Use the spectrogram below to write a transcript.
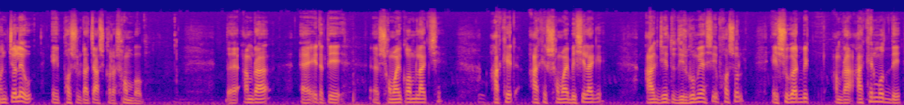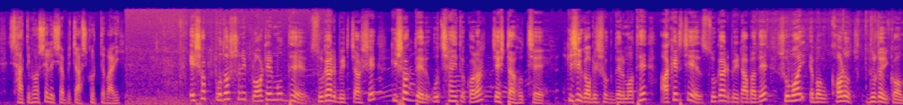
অঞ্চলেও এই ফসলটা চাষ করা সম্ভব। আমরা এটাতে সময় কম লাগছে, আখের আখের সময় বেশি লাগে। আখ যেহেতু দীর্ঘমেয়াসী ফসল, এই সুগার বিট আমরা আখের মধ্যে সাথী ফসল হিসাবে চাষ করতে পারি। এসব প্রদর্শনী প্লটের মধ্যে সুগার বিট চাষে কৃষকদের উৎসাহিত করার চেষ্টা হচ্ছে। কৃষি গবেষকদের মতে আখের চেয়ে সুগার বিট আবাদে সময় এবং খরচ দুটোই কম।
